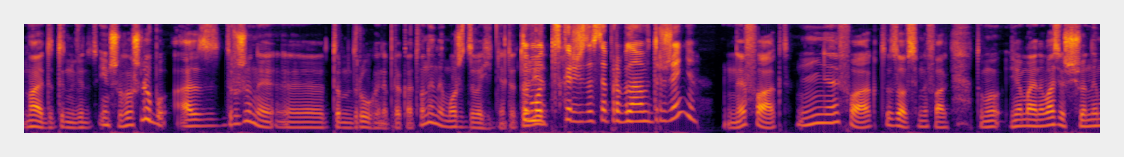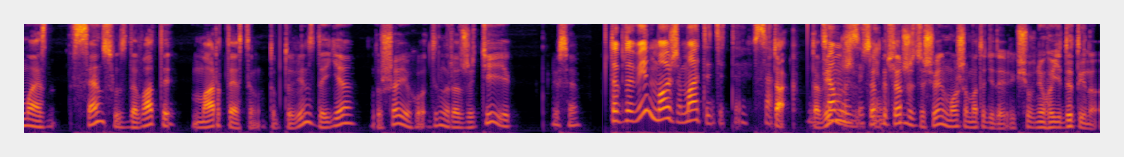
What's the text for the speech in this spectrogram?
має дитину від іншого шлюбу, а з дружини, е, там другої, наприклад, вони не можуть завагітніти. То Тому, він скоріш за все, проблема в дружині? не факт, не факт, зовсім не факт. Тому я маю на увазі, що немає сенсу здавати мар-тестами. Тобто він здає лише його один раз в житті, як і все. Тобто він може мати дітей. Все. Так, та він це підтверджується, що він може мати дітей, якщо в нього є дитина.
